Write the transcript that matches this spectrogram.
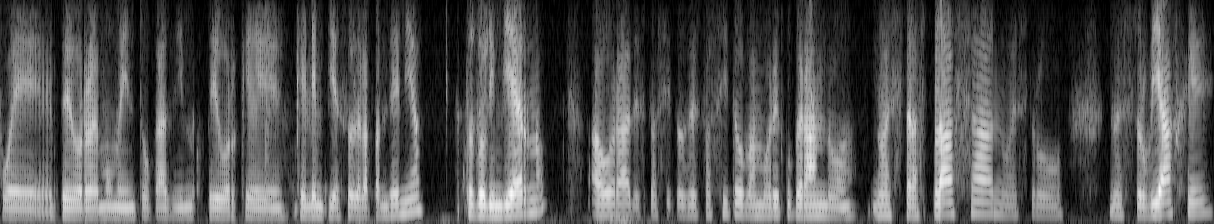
fue el peor momento casi peor que, que el empiezo de la pandemia. Todo el invierno. Ahora despacito despacito vamos recuperando nuestras plazas nuestro nuestro viaje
